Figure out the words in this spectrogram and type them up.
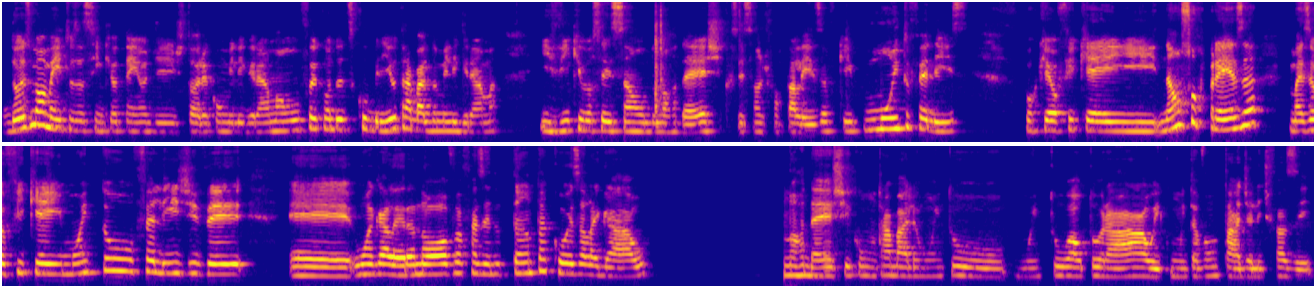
Dois momentos assim que eu tenho de história com o miligrama. Um foi quando eu descobri o trabalho do miligrama e vi que vocês são do Nordeste, que vocês são de Fortaleza. Eu fiquei muito feliz porque eu fiquei não surpresa, mas eu fiquei muito feliz de ver é, uma galera nova fazendo tanta coisa legal no Nordeste com um trabalho muito muito autoral e com muita vontade ali de fazer.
